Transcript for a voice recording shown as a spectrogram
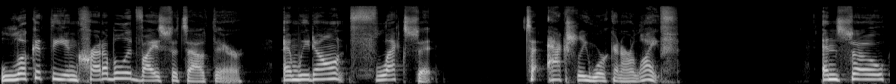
look at the incredible advice that's out there and we don't flex it to actually work in our life. And so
